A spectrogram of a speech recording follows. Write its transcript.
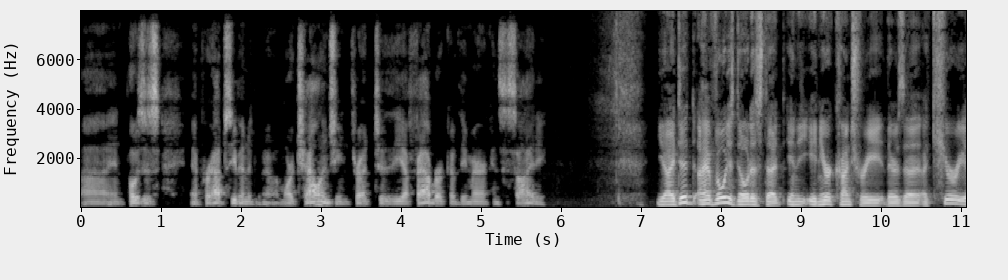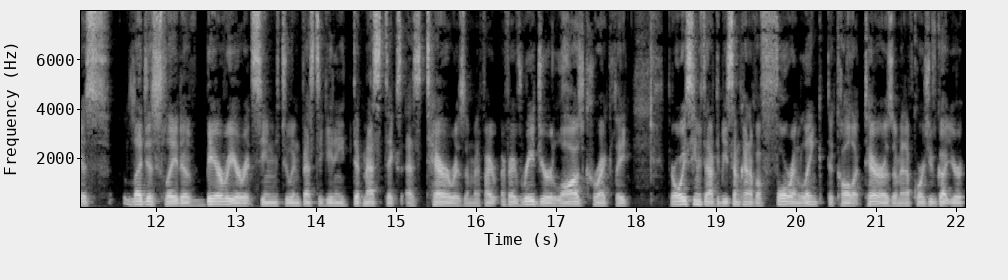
uh, and poses perhaps even a, more challenging threat to the fabric of the American society. Yeah, I did. I have always noticed that in in your country, there's a, a, curious legislative barrier. It seems to investigating domestics as terrorism. If I if I read your laws correctly, there always seems to have to be some kind of a foreign link to call it terrorism. And of course, you've got your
